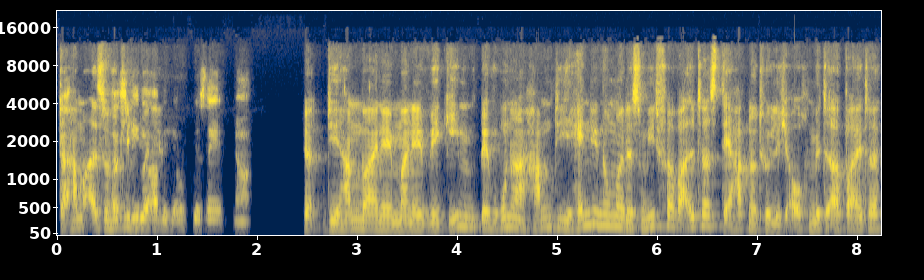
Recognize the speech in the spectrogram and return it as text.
Da haben also das wirklich. habe ich auch gesehen, ja. Ja, die haben meine, meine WG-Bewohner haben die Handynummer des Mietverwalters. Der hat natürlich auch Mitarbeiter.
